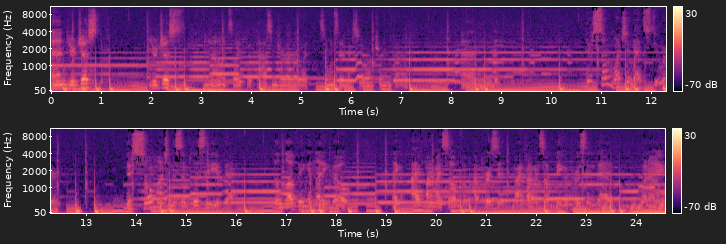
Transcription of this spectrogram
and you're just you're just you know it's like a passenger, like someone sitting next to you on a train car, and There's so much in that, Stuart. There's so much in the simplicity of that. The loving and letting go. I find myself a, a person, I find myself being a person that when I,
